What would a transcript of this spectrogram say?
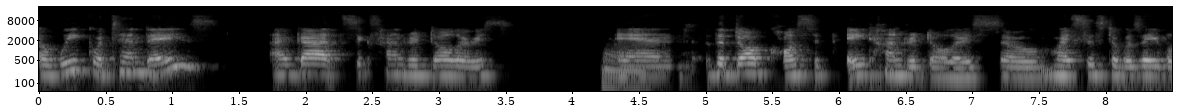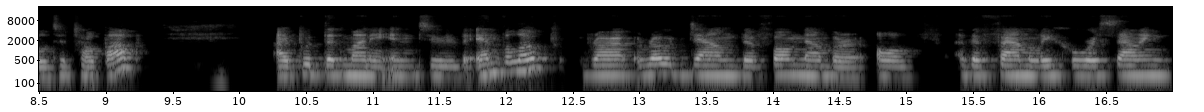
a week or 10 days, I got $600. Wow. And the dog costed $800. So my sister was able to top up I put that money into the envelope, wrote down the phone number of the family who were selling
